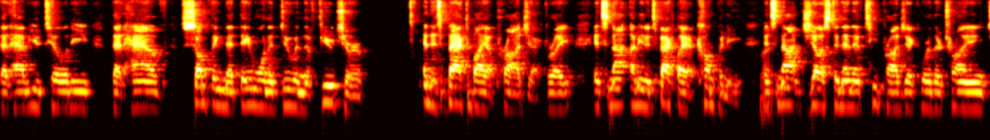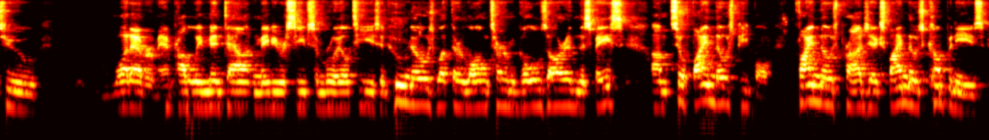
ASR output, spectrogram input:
that have utility, that have something that they want to do in the future and it's backed by a project, right? It's not, I mean, it's backed by a company. Right. It's not just an NFT project where they're trying to whatever, man, probably mint out and maybe receive some royalties and who knows what their long-term goals are in the space. Um, so find those people, find those projects, find those companies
